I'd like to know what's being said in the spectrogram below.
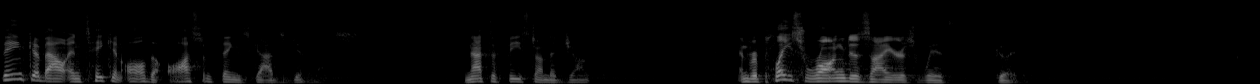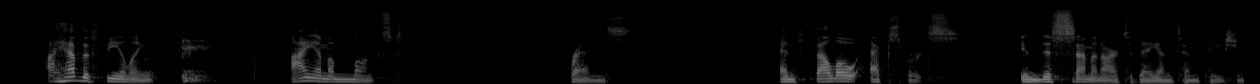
Think about and take in all the awesome things God's given us, not to feast on the junk. And replace wrong desires with good. I have the feeling I am amongst friends and fellow experts in this seminar today on temptation.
